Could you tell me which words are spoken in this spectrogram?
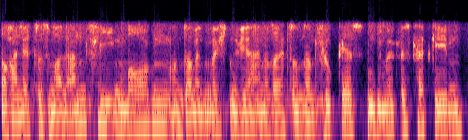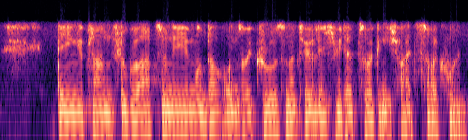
noch ein letztes Mal anfliegen morgen und damit möchten wir einerseits unseren Fluggästen die Möglichkeit geben, den geplanten Flug wahrzunehmen und auch unsere Crews natürlich wieder zurück in die Schweiz zurückholen.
